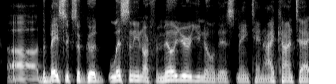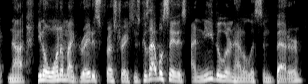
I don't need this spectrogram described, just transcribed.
uh, the basics of good listening are familiar. You know this. Maintain eye contact. Not, you know, one of my greatest frustrations, because I will say this I need to learn how to listen better.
